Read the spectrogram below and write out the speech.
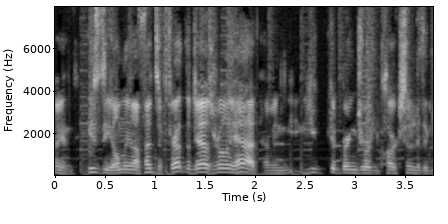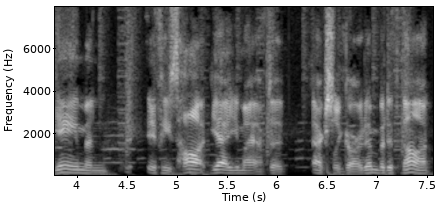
I mean, he's the only offensive threat the Jazz really had. I mean, you could bring Jordan Clarkson into the game, and if he's hot, yeah, you might have to actually guard him. But if not,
